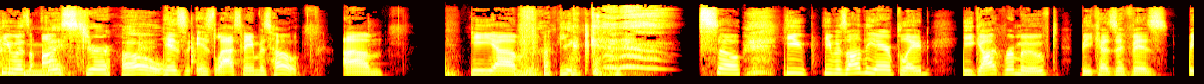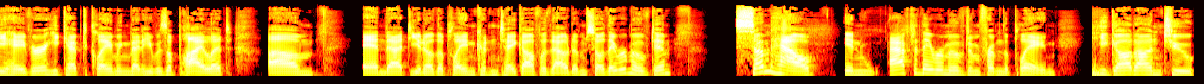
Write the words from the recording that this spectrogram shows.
he was on, Mr. Ho. his his last name is Ho. Um, he um, so he he was on the airplane. He got removed because of his behavior. He kept claiming that he was a pilot, um, and that you know the plane couldn't take off without him, so they removed him. Somehow, in after they removed him from the plane, he got onto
